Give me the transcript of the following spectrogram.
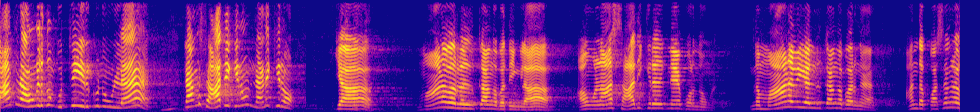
பாக்குற அவங்களுக்கும் புத்தி இருக்கணும்ல நாங்க சாதிக்கணும்னு நினைக்கிறோம். யா மாணவர்கள் இருக்காங்க பாத்தீங்களா? அவங்களாம் சாதிக்கிறதுக்குனே பிறந்தவங்க. இந்த மாணவிகள் இருக்காங்க பாருங்க அந்த பசங்களை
